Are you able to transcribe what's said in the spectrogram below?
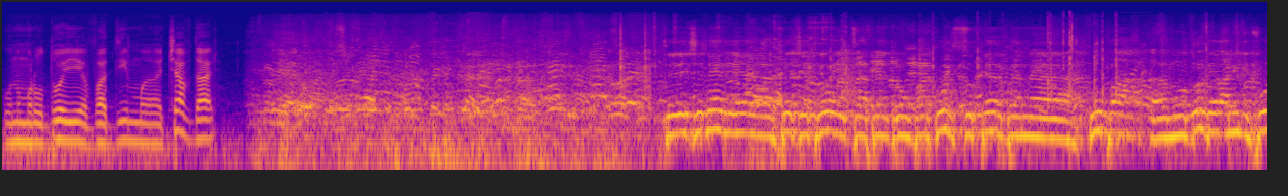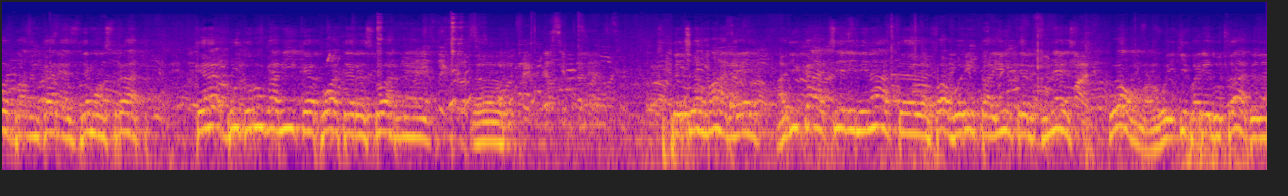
Cu numărul 2, Vadim Ceavdar, Felicitări FC Troița pentru un parcurs superb în uh, Cupa uh, Moldovei la mini-fotbal în care ați demonstrat că buturuga mică poate răstoarne uh, pe cel mare, adică ați eliminat uh, favorita Internest Com, o echipă redutabilă,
